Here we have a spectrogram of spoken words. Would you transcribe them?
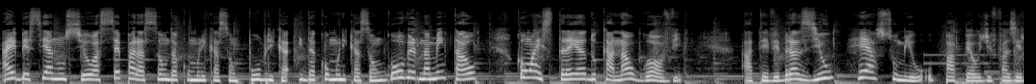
a EBC anunciou a separação da comunicação pública e da comunicação governamental com a estreia do canal Gov, a TV Brasil reassumiu o papel de fazer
